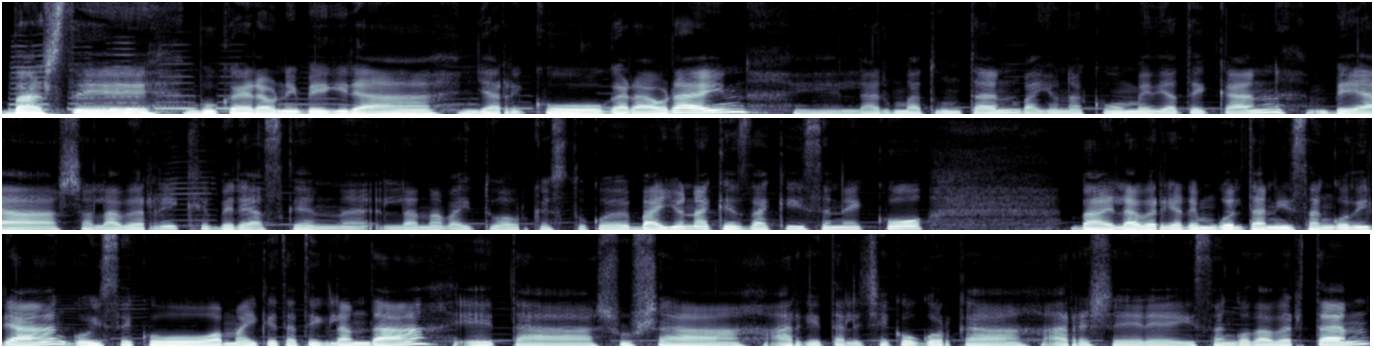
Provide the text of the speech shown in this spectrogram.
Baste bukaera honi begira jarriko gara orain, e, larun batuntan, Baionako mediatekan, Bea Salaberrik bere azken lana baitu aurkeztuko. Baionak ez daki izeneko, ba, elaberriaren bueltan izango dira, goizeko amaiketatik landa, eta susa argitaletxeko gorka arrese ere izango da bertan,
